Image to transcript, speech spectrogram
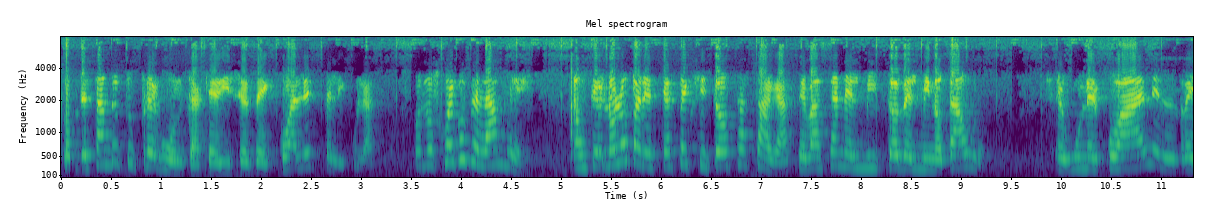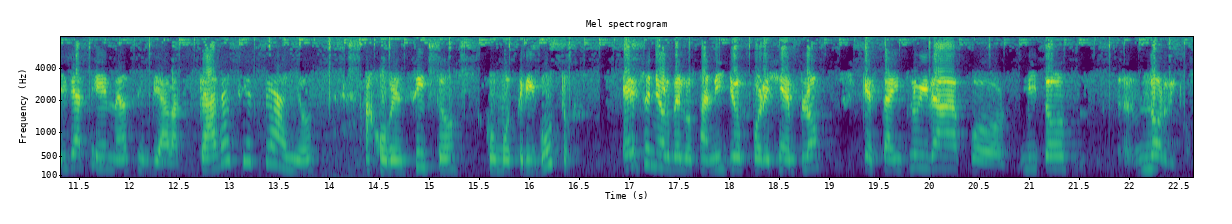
contestando tu pregunta que dices de cuáles películas, pues los Juegos del Hambre. Aunque no lo parezca, esta exitosa saga se basa en el mito del Minotauro, según el cual el rey de Atenas enviaba cada siete años a jovencitos como tributos. El Señor de los Anillos, por ejemplo, que está influida por mitos eh, nórdicos.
